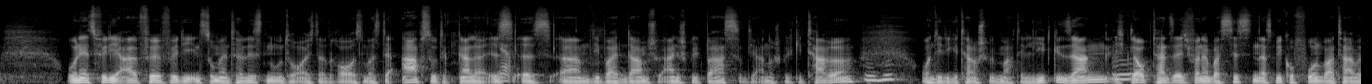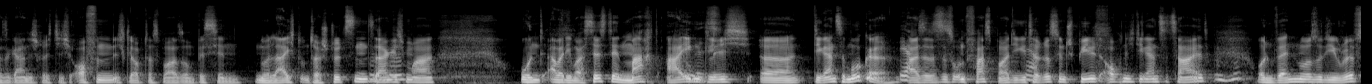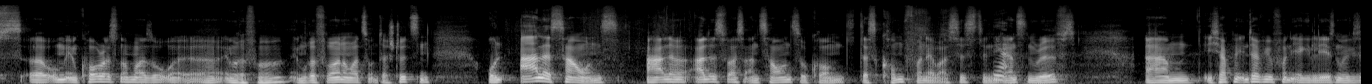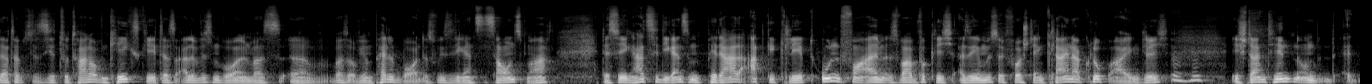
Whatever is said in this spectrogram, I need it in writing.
Und jetzt für die, für, für die Instrumentalisten unter euch da draußen, was der absolute Knaller ist, Ja. ist, ähm, die beiden Damen, spielen- eine spielt Bass und die andere spielt Gitarre. Mhm. Und die, die Gitarre spielt, macht den Leadgesang. Ich glaube tatsächlich von der Bassistin, das Mikrofon war teilweise gar nicht richtig offen. Ich glaube, das war so ein bisschen nur leicht unterstützend, sage Mhm. ich mal. Und aber die Bassistin macht eigentlich äh, die ganze Mucke. Ja. Also das ist unfassbar. Die Gitarristin spielt auch nicht die ganze Zeit. Und wenn nur so die Riffs, äh, um im Chorus nochmal so, äh, im Refrain, im Refrain nochmal zu unterstützen. Und alle Sounds, alle, alles, was an Sounds so kommt, das kommt von der Bassistin, die Ja. ganzen Riffs. Ähm, ich habe ein Interview von ihr gelesen, wo ich gesagt habe, dass es ihr total auf den Keks geht, dass alle wissen wollen, was, äh, was auf ihrem Pedalboard ist, wie sie die ganzen Sounds macht. Deswegen hat sie die ganzen Pedale abgeklebt und vor allem, es war wirklich, also ihr müsst euch vorstellen, kleiner Club eigentlich. Ich stand hinten und äh,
